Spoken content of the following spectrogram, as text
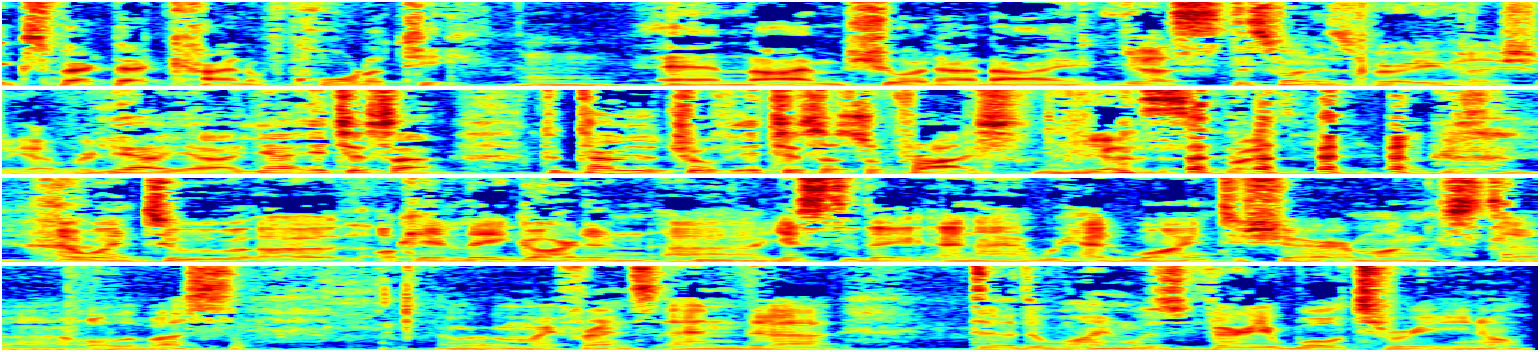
expect that kind of quality, Mm. and I'm sure that I. yes, this one is very good. Actually, I really Yeah, yeah, yeah. It is a. To tell you the truth, it is a surprise. yes, surprise. Because I went to uh, okay Lay Garden uh, Mm. yesterday, and I, we had wine to share amongst uh, all of us, my friends, and. Uh, the, the wine was very watery, you know.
